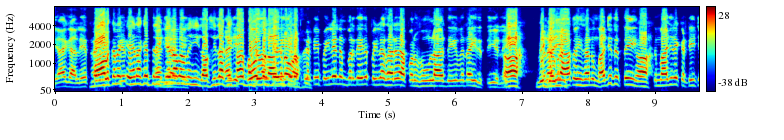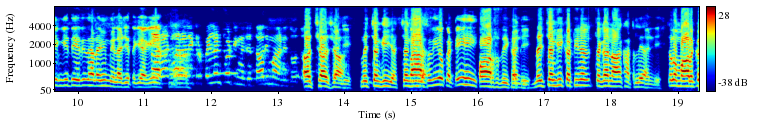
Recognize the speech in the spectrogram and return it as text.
ਇਹ ਗੱਲ ਤਾਂ- ਮਾਲਕ ਨੇ ਕਿਸੇ ਨਾ ਕਿਸੇ ਤਰੀਕੇ ਨਾਲ ਉਹਨੇ ਹੀਲਾ ਸੀਲਾ ਹਾਂਜੀ, ਕੀਤਾ ਬੰਦੇ ਦਾ ਨਾਂ ਬੰਦੇ ਦੀ ਕਢਾਉਣਾ ਜਦੋਂ ਕੱਟੀ ਪਹਿਲੇ ਨੰਬਰ ਤੇ ਤੇ ਪਹਿਲਾਂ ਸਾਰੇ ਆਪਾਂ ਨੂੰ ਫੋਨ ਲਾ ਦੇ ਕੇ ਵਧਾਈ ਦਿੱਤੀ ਉਹਨੇ। ਆ ਵੀ ਗਈ। ਭਰਾ ਤੁਸੀਂ ਸਾਨੂੰ ਮੱਝ ਦਿੱਤੀ ਹਾਂ। ਤੇ ਮੱਝ ਨੇ ਕੱਟੀ ਚੰਗੀ ਦੇ ਦਿੱਤੀ ਸਾਡਾ ਵੀ ਮੇਲਾ ਜਿੱਤ ਕੇ ਆ ਗਏ 18 18 ਲੀਟਰ ਪਹਿਲਾਂ ਝੋਟੀ ਨੇ ਦਿੱਤਾ ਉਹਦੀ ਮਾਂ ਨੇ ਦੁੱਧ। ਅੱਛਾ ਅੱਛਾ। ਨਹੀਂ ਚੰਗੀ ਆ ਚੰਗੀ ਆ। ਪਾਰਸ ਦੀ ਉਹ ਕੱਟੀ ਸੀ। ਪਾਰਸ ਦੀ ਕੱਟੀ। ਹਾਂਜੀ। ਨਹੀਂ ਚੰਗੀ ਕੱਟੀ ਨੇ ਚੰਗਾ ਨਾਂ ਖੱਟ ਲਿਆ। ਚਲੋ ਮਾਲਕ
